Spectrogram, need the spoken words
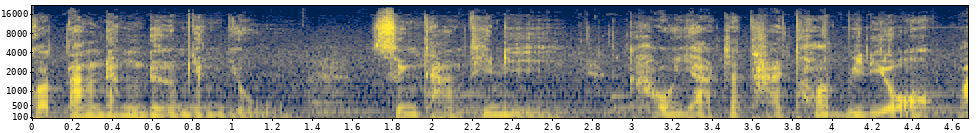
ก่อตั้งดั้งเดิมยังอยู่ ซึ่งทางที่ดี เขาอยากจะถ่ายทอดวิดีโอออกไป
